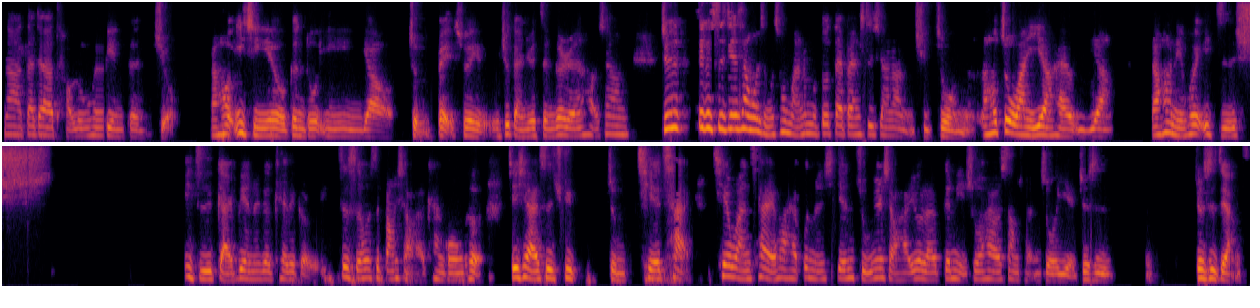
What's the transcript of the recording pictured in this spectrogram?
那大家的讨论会变更久。然后疫情也有更多阴影要准备，所以我就感觉整个人好像就是这个世界上为什么充满那么多代办事项让你去做呢？然后做完一样还有一样，然后你会一直嘘。一直改变那个 category，这时候是帮小孩看功课，接下来是去准切菜，切完菜以后还不能先煮，因为小孩又来跟你说他要上传作业，就是就是这样子。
